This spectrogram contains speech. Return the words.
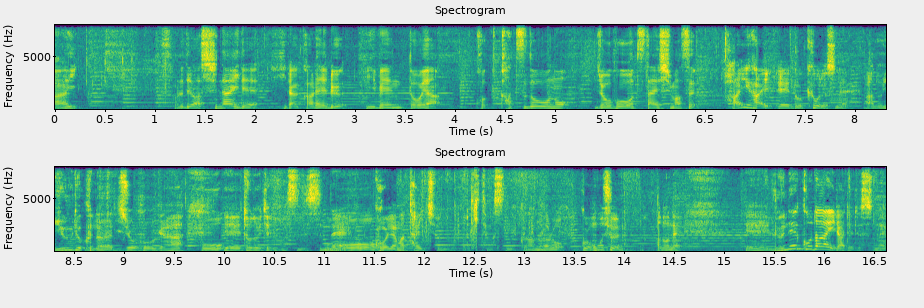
はい。それでは市内で開かれるイベントや活動の情報をお伝えします。はいはい。えーと、今日ですねあの有力な情報が、えー、届いておりますですね。高山隊長の来てますね。なんだろう。これ面白いの。あのね、えー、ルネコ平でですね、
